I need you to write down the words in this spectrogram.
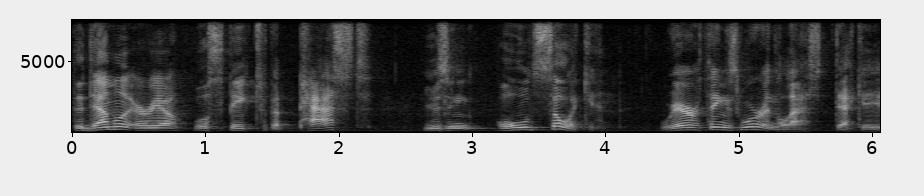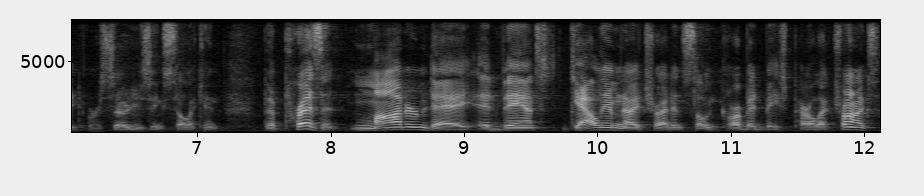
The demo area will speak to the past using old silicon, where things were in the last decade or so using silicon, the present, modern day, advanced gallium nitride and silicon carbide based power electronics,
